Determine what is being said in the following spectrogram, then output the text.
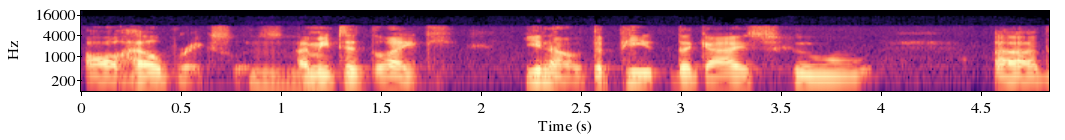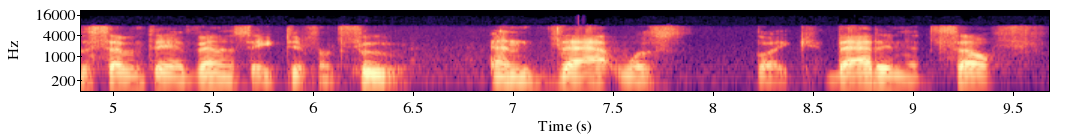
all hell breaks loose. Mhm. I mean, to like you know the pe- the guys who uh, the Seventh Day Adventists ate different food, and that was like that in itself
